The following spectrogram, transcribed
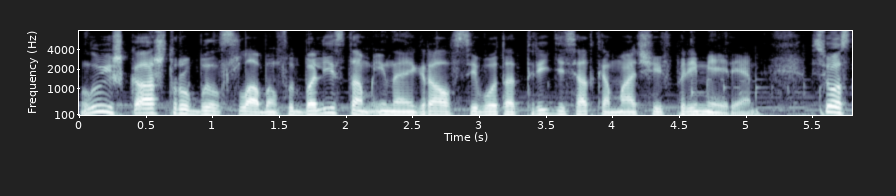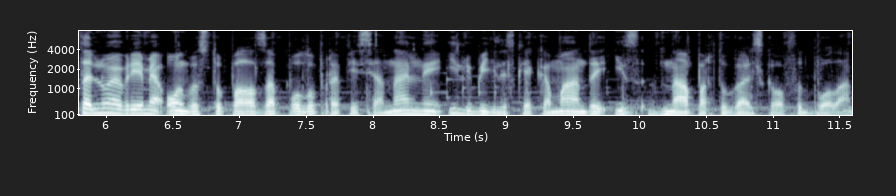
Луиш Каштру был слабым футболистом и наиграл всего-то три десятка матчей в премьере. Все остальное время он выступал за полупрофессиональные и любительские команды из дна португальского футбола.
